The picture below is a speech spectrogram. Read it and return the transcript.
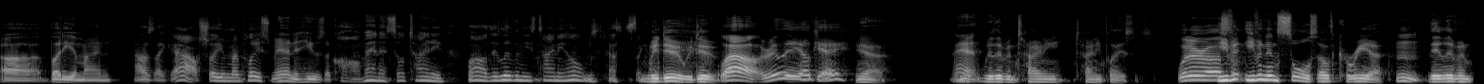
Uh, buddy of mine, I was like, ah, "I'll show you my place, man," and he was like, "Oh man, it's so tiny. Wow, they live in these tiny homes." I was like, We do, we do. "Wow, really? Okay, Yeah. We- man. We live in tiny, tiny places. What are uh, even some- even in Seoul, South Korea, Hmm. they live in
